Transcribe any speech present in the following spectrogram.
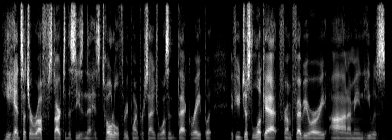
he had such a rough start to the season that his total three point percentage wasn't that great. But if you just look at from February on, I mean, he was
